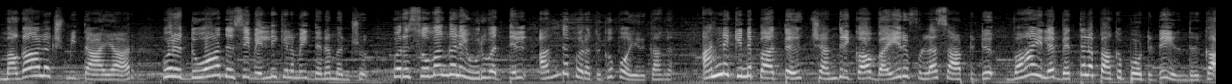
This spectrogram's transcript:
மகாலட்சுமி தாயார் ஒரு துவாதசி வெள்ளிக்கிழமை தினமன்று ஒரு சுமங்கலி உருவத்தில் அந்த புறத்துக்கு போயிருக்காங்க. அன்னைக்குன்னு பார்த்து சந்திரிகா வயிறு ஃபுல்லா சாப்பிட்டுட்டு வாயில வெத்தலை பாக்கு போட்டுட்டு இருந்திருக்கா.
